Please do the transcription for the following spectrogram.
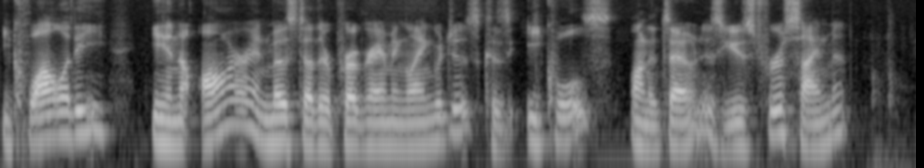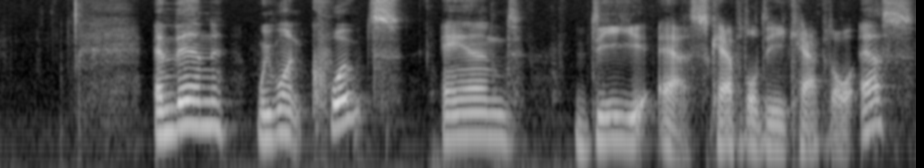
equality in R and most other programming languages because equals on its own is used for assignment. And then we want quotes and DS, capital D, capital S.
